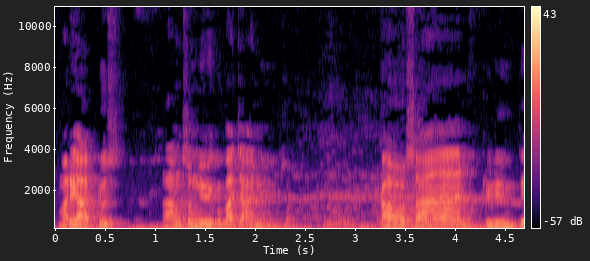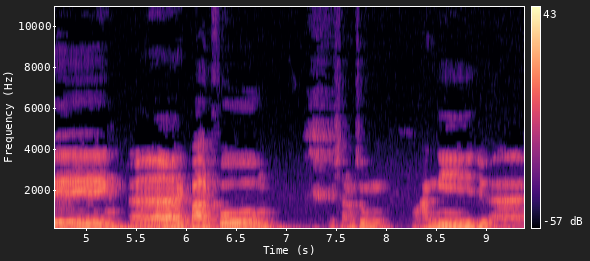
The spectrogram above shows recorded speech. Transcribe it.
mari adus langsung ya iku pacane. Kaosan, gelinting, Ah. parfum, terus langsung wangi juga. Nah,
